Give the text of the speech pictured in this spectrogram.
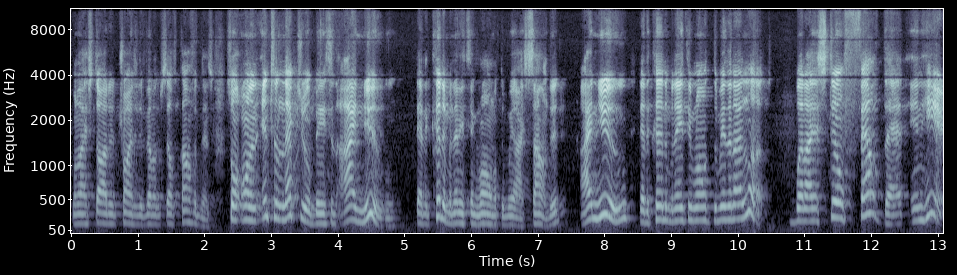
when I started trying to develop self confidence. So, on an intellectual basis, I knew that it couldn't have been anything wrong with the way I sounded. I knew that it couldn't have been anything wrong with the way that I looked, but I still felt that in here.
